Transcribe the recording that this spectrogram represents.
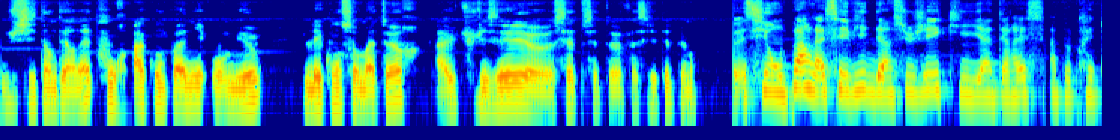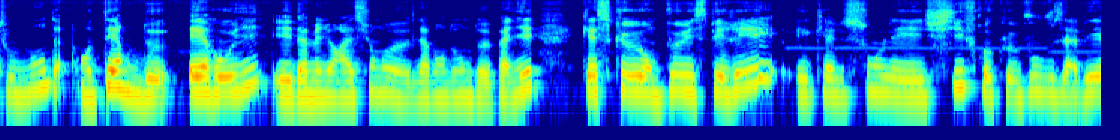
du site internet pour accompagner au mieux les consommateurs à utiliser cette, cette facilité de paiement. Si on parle assez vite d'un sujet qui intéresse à peu près tout le monde, en termes de ROI et d'amélioration euh, de l'abandon de panier, qu'est-ce qu'on peut espérer et quels sont les chiffres que vous, vous avez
